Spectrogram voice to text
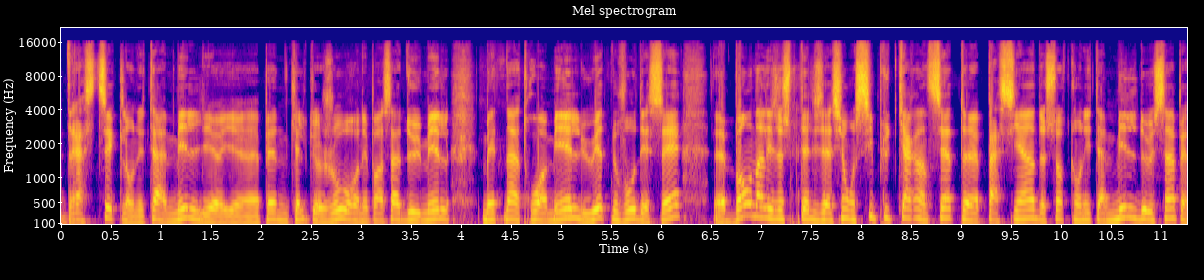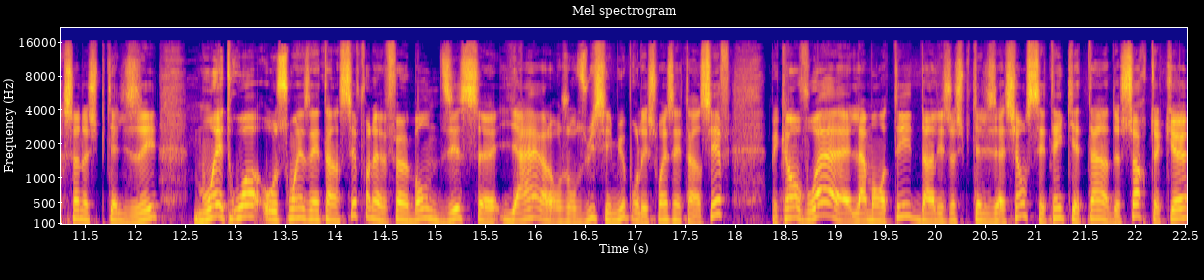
drastique. On était à 1000 il y, a, il y a à peine quelques jours. On est passé à 2000, maintenant à 3000. 8 nouveaux décès. Euh, bon dans les hospitalisations aussi, plus de 47 euh, patients, de sorte qu'on est à 1200 personnes hospitalisées, moins 3 aux soins intensifs. On avait fait un bon de 10 euh, hier, alors aujourd'hui c'est mieux pour les soins intensifs. Mais quand on voit la montée dans les hospitalisations, c'est inquiétant, de sorte que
